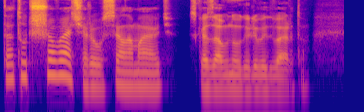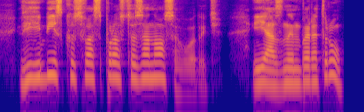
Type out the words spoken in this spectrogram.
Та тут щовечора усе ламають. сказав Нудель відверто. Вігібіскус вас просто за носа водить. Я з ним перетру.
